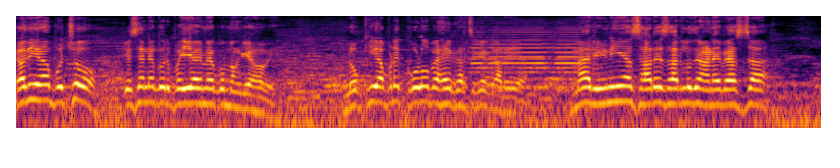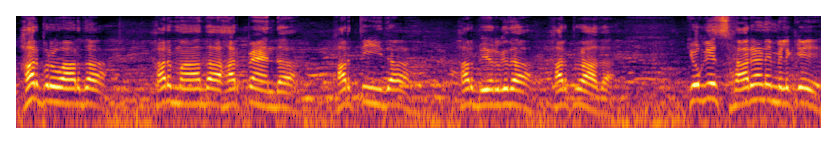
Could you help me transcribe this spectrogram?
ਕਦੀ ਨਾ ਪੁੱਛੋ ਕਿਸੇ ਨੇ ਕੋਈ ਰੁਪਈਆ ਮੇਰੇ ਕੋਲ ਮੰਗਿਆ ਹੋਵੇ। ਲੋਕੀ ਆਪਣੇ ਕੋਲੋਂ ਪੈਸੇ ਖਰਚ ਕੇ ਕਰ ਰਹੇ ਆ। ਮੈਂ ਰੀਣੀ ਆ, ਸਾਰੇ ਸਾਰੇ ਲੁਧਿਆਣੇ ਵੈਸਟ ਦਾ। ਹਰ ਪਰਿਵਾਰ ਦਾ, ਹਰ ਮਾਂ ਦਾ, ਹਰ ਭੈਣ ਦਾ, ਹਰ ਧੀ ਦਾ, ਹਰ ਬਜ਼ੁਰਗ ਦਾ, ਹਰ ਭਰਾ ਦਾ। ਕਿਉਂਕਿ ਸਾਰਿਆਂ ਨੇ ਮਿਲ ਕੇ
